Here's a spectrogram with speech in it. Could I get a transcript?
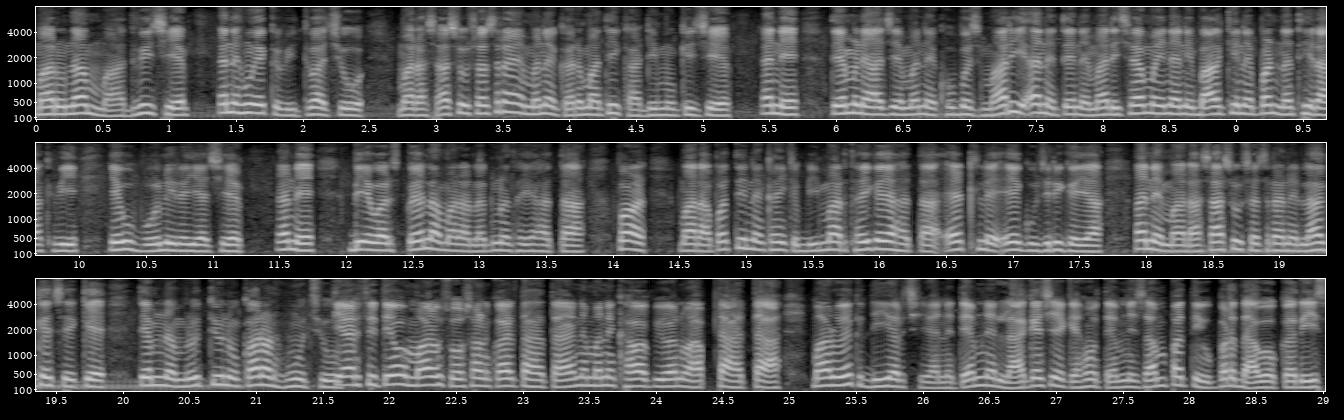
મારું નામ માધવી છે અને હું એક વિધવા છું. મારા સાસુ સસરાએ મને ઘરમાંથી કાઢી મૂકી છે અને તેમણે આજે મને ખૂબ જ મારી અને તેને મારી છ મહિનાની બાળકીને પણ નથી રાખવી એવું બોલી રહ્યા છે. અને બે વર્ષ પહેલાં મારા લગ્ન થયા હતા, પણ મારા પતિને કંઈક બીમાર થઈ ગયા હતા એટલે એ ગુજરી ગયા અને મારા સાસુ સસરાને લાગે છે કે તેમના મૃત્યુનું કારણ હું છું. ત્યારથી તેઓ મારું શોષણ કરતા હતા અને મને ખાવા પીવાનું આપતા હતા. મારું એક દિયર છે અને તેમને લાગે છે કે હું તેમની સંપત્તિ ઉપર દાવો કરીશ,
